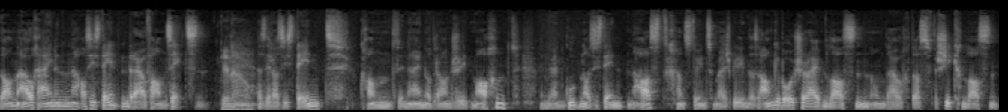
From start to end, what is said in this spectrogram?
dann auch einen Assistenten drauf ansetzen. Genau. Also der Assistent kann den einen oder anderen Schritt machen. Wenn du einen guten Assistenten hast, kannst du ihn zum Beispiel in das Angebot schreiben lassen und auch das verschicken lassen,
